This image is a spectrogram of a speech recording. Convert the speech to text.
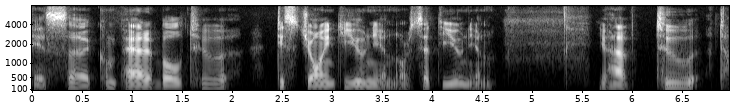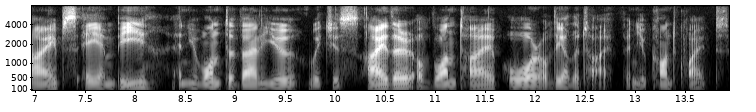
is uh, comparable to disjoint union or set union. You have two types, A and B, and you want a value which is either of one type or of the other type. And you can't quite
